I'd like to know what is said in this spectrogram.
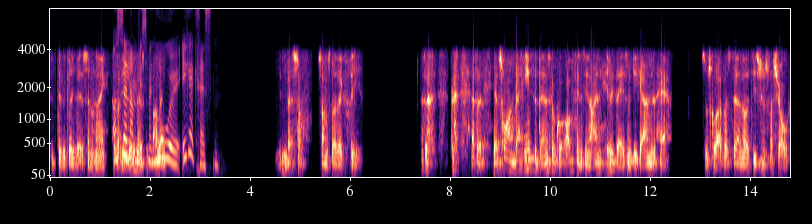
det, det begriber jeg simpelthen ikke. Og altså, selvom hvis man nu øh, ikke er kristen? Hvad så? Så er man stadigvæk fri. Altså, altså, jeg tror, at hver eneste dansker kunne opfinde sin egen helligdag, som de gerne ville have, som skulle repræsentere noget, de synes var sjovt.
